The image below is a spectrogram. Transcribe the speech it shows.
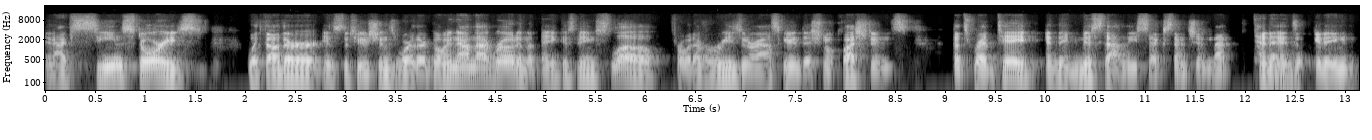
And I've seen stories with other institutions where they're going down that road and the bank is being slow for whatever reason or asking additional questions that's red tape and they miss that lease extension that tenant ends up getting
